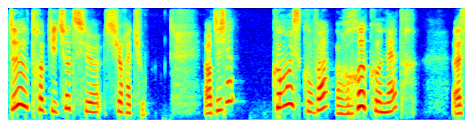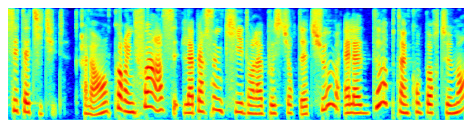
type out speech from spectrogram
deux ou trois petites choses sur, sur Alors, déjà, comment est-ce qu'on va reconnaître euh, cette attitude? Alors encore une fois, hein, la personne qui est dans la posture d'Atchoum, elle adopte un comportement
